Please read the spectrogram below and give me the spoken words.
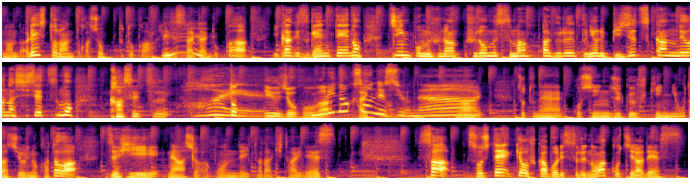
なんだレストランとかショップとか併設されたりとか、1ヶ月限定のチンポムフラフロムスマッパグループによる美術館のような施設も仮設はい。という情報が盛りだくさんですよね。はい、ちょっとねこう新宿付近にお立ち寄りの方はぜひね足を運んでいただきたいです。さあそして今日深掘りするのはこちらです。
